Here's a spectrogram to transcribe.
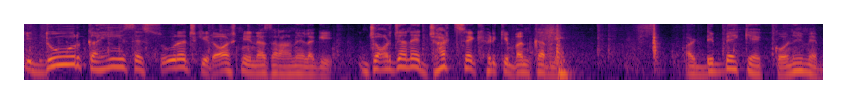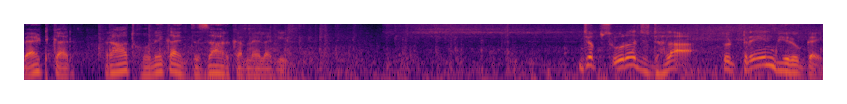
कि दूर कहीं से सूरज की रोशनी नज़र आने लगी। जॉर्जिया ने झट से खिड़की बंद कर ली और डिब्बे के कोने में बैठकर रात होने का इंतज़ार करने लगी। जब सूरज ढला तो ट्रेन भी रुक गई।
